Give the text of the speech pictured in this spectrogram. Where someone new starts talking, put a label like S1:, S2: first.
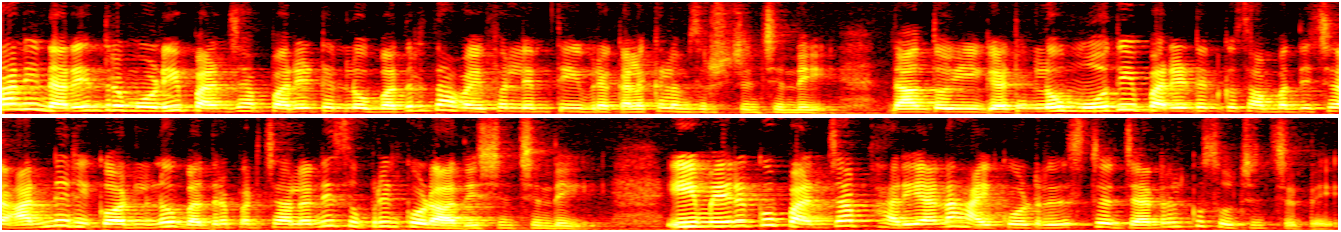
S1: ప్రధాని నరేంద్ర మోడీ పంజాబ్ పర్యటనలో భద్రతా వైఫల్యం తీవ్ర కలకలం సృష్టించింది. దాంతో ఈ ఘటనలో మోదీ పర్యటనకు సంబంధించిన అన్ని రికార్డులను భద్రపరచాలని సుప్రీంకోర్టు ఆదేశించింది. ఈ మేరకు Punjab Haryana high court registrar జనరల్కు సూచించింది.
